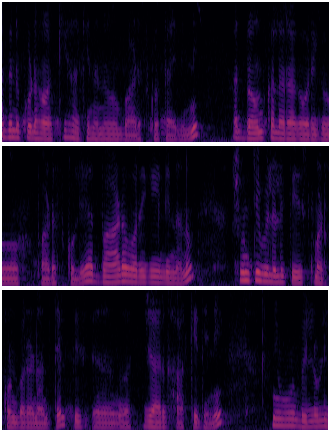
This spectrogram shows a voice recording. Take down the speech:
ಅದನ್ನು ಕೂಡ ಹಾಕಿ ಹಾಕಿ ನಾನು ಬಾಡಿಸ್ಕೊತಾ ಇದ್ದೀನಿ. ಅದು ಬ್ರೌನ್ ಕಲರ್ ಆಗೋವರೆಗೂ ಬಾಡಿಸ್ಕೊಳ್ಳಿ. ಅದು ಬಾಡೋವರೆಗೆ ಇಲ್ಲಿ ನಾನು ಶುಂಠಿ ಬೆಳ್ಳುಳ್ಳಿ ಪೇಸ್ಟ್ ಮಾಡ್ಕೊಂಡು ಬರೋಣ ಅಂತೇಳಿ ಪೀಸ್ ಜಾರ್ಗೆ ಹಾಕಿದ್ದೀನಿ. ನೀವು ಬೆಳ್ಳುಳ್ಳಿ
